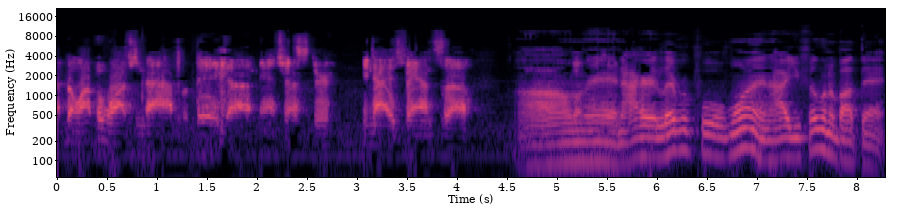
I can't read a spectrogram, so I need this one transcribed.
I've been I've been watching that. I'm a big uh, Manchester United fan, so. Oh man, I heard Liverpool won. How are you feeling about that?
